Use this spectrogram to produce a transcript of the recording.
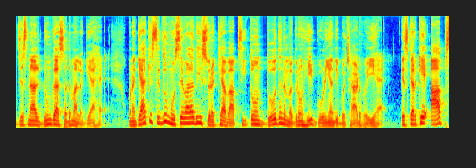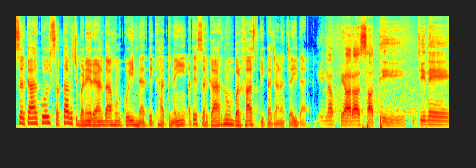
ਜਿਸ ਨਾਲ ਡੂੰਗਾ ਸਦਮਾ ਲੱਗਿਆ ਹੈ। ਉਹਨਾਂ ਕਿਹਾ ਕਿ ਸਿੱਧੂ ਮੂਸੇਵਾਲਾ ਦੀ ਸੁਰੱਖਿਆ ਵਾਪਸੀ ਤੋਂ 2 ਦਿਨ ਮਗਰੋਂ ਹੀ ਗੋਲੀਆਂ ਦੀ ਬੁਛਾੜ ਹੋਈ ਹੈ। ਇਸ ਕਰਕੇ ਆਪ ਸਰਕਾਰ ਕੋਲ ਸੱਤਾ ਵਿੱਚ ਬਣੇ ਰਹਿਣ ਦਾ ਹੁਣ ਕੋਈ ਨੈਤਿਕ ਹੱਕ ਨਹੀਂ ਅਤੇ ਸਰਕਾਰ ਨੂੰ ਬਰਖਾਸਤ ਕੀਤਾ ਜਾਣਾ ਚਾਹੀਦਾ ਹੈ। ਇੰਨਾ ਪਿਆਰਾ ਸਾਥੀ ਜਿਨੇ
